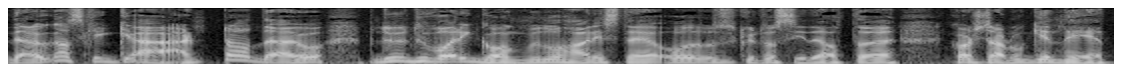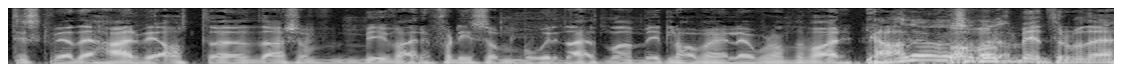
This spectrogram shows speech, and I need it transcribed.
det er jo ganske gærent, da. Det er jo, du, du var i gang med noe her i sted, og skulle til å si det at uh, kanskje det er noe genetisk ved det her, ved at uh, det er så mye verre for de som bor i nærheten av Middelhavet, eller hvordan det var. Ja, det altså- hva, hva mente du med det?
